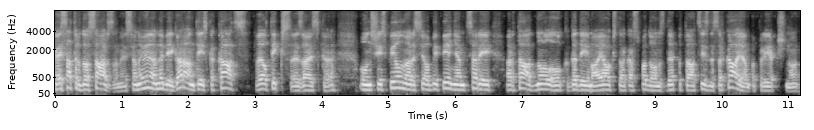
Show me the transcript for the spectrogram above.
ka es atrados ārzemēs, jo nevienam nebija garantijas, ka kāds vēl tiks aiz aizkara. Un šīs pilnvaras jau bija pieņemts arī ar tādu nolūku gadījumā, ja augstākās padomas deputāts iznes ar kājām pa priekšu no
